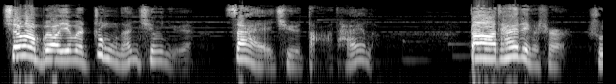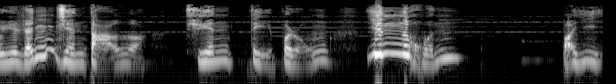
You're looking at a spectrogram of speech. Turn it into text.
千万不要因为重男轻女再去打胎了，打胎这个事儿属于人间大恶，天地不容，阴魂不义。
